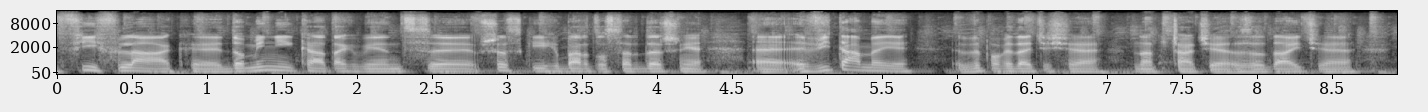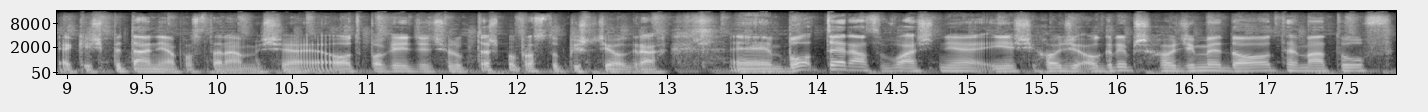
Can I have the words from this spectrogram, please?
Fiflak, Dominika, tak więc wszystkich bardzo serdecznie e, witamy. Wypowiadajcie się na czacie, zadajcie jakieś pytania, postaramy się odpowiedzieć lub też po prostu piszcie o grach. E, Bo teraz właśnie, jeśli chodzi o gry, przechodzimy do tematów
